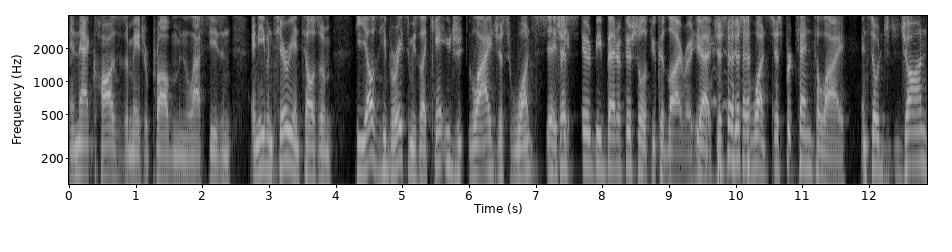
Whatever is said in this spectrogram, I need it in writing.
and that causes a major problem in the last season. And even Tyrion tells him. He yells, he berates him. He's like, "Can't you j- lie just once? Yeah, he's like, just it would be beneficial if you could lie right here. yeah, just just once, just pretend to lie. And so J- Jon,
